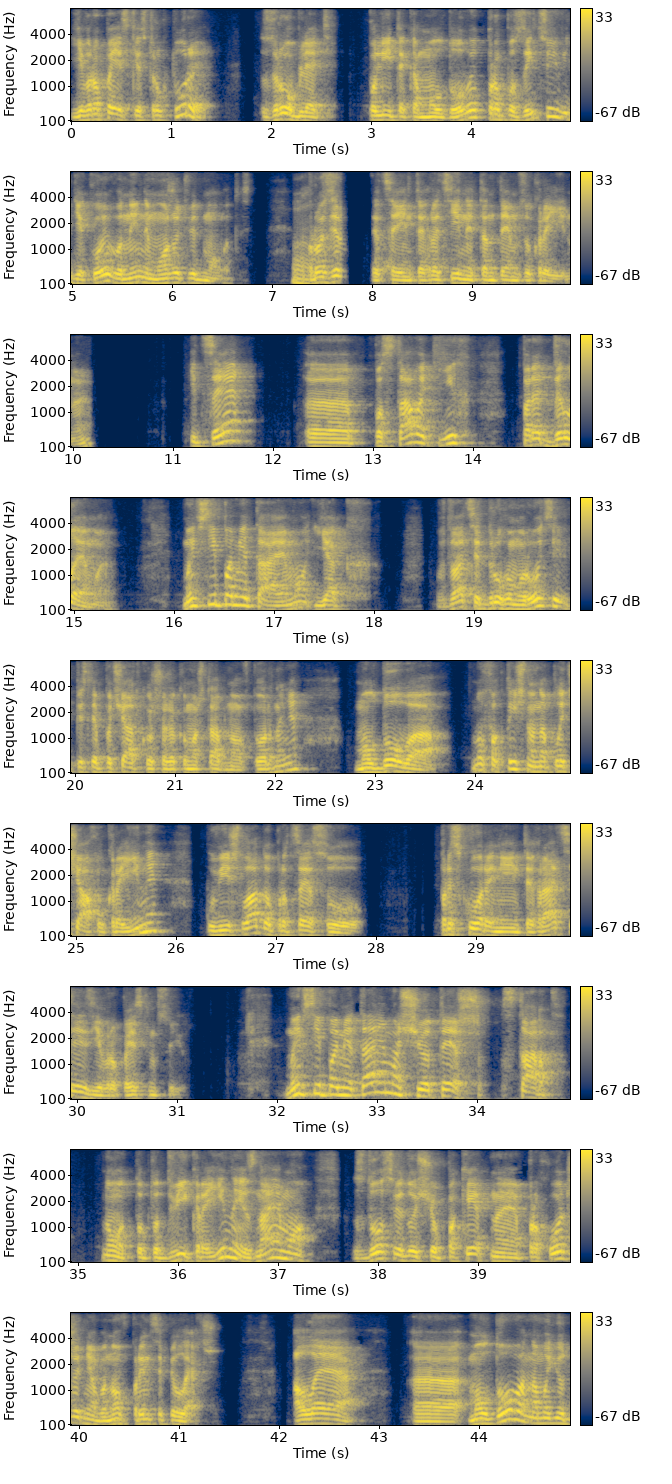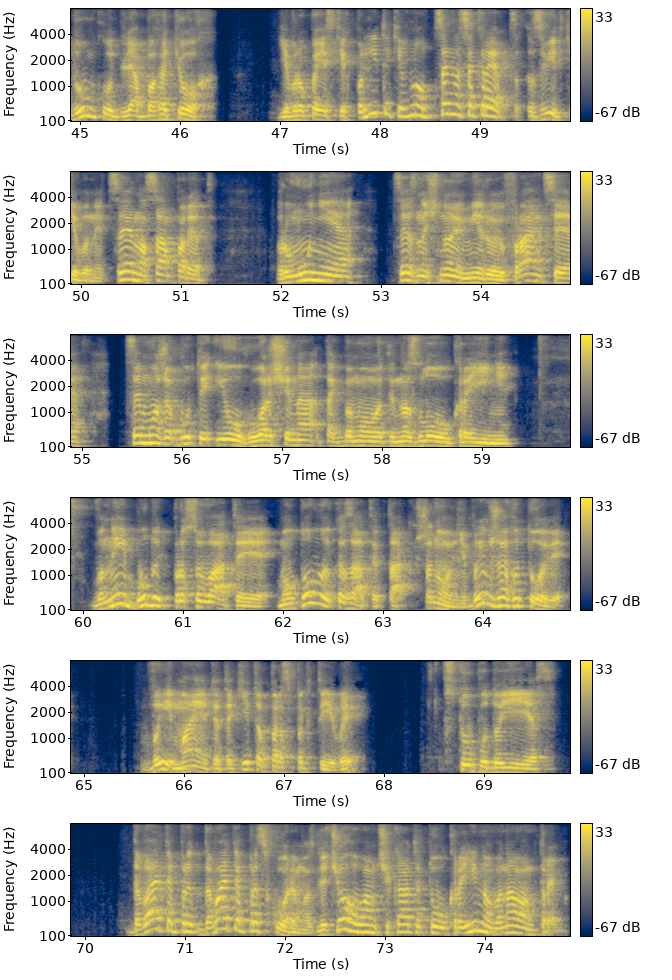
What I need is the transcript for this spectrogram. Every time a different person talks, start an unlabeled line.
європейські структури зроблять політикам Молдови пропозицію, від якої вони не можуть відмовитись.
Мгм.
Розірвати цей інтеграційний тандем з Україною, і це е, поставить їх перед дилемою. Ми всі пам'ятаємо, як в 22-му році, після початку широкомасштабного вторгнення, Молдова, ну фактично на плечах України, увійшла до процесу прискорення інтеграції з Європейським Союзом. Ми всі пам'ятаємо, що теж старт, ну тобто дві країни, знаємо з досвіду, що пакетне проходження, воно в принципі легше. Але е, Молдова, на мою думку, для багатьох європейських політиків, ну це не секрет, звідки вони. Це насамперед Румунія, це значною мірою Франція, це може бути і Угорщина, так би мовити, на зло Україні. Вони будуть просувати Молдову і казати: так, шановні, ви вже готові. Ви маєте такі-то перспективи вступу до ЄС. Давайте давайте прискоримось. Для чого вам чекати ту Україну? Вона вам треба.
